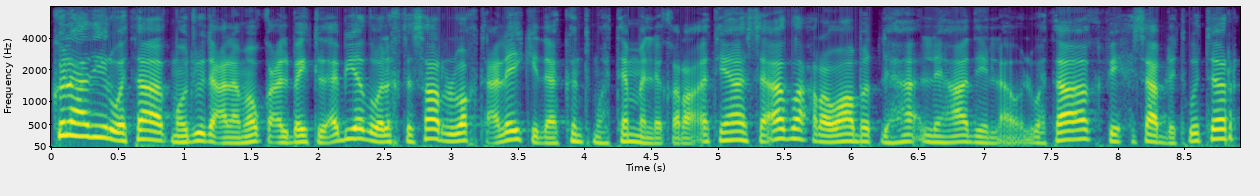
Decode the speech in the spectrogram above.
كل هذه الوثائق موجودة على موقع البيت الأبيض والاختصار الوقت عليك إذا كنت مهتما لقراءتها. سأضع روابط له... لهذه الوثائق في حساب لتويتر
